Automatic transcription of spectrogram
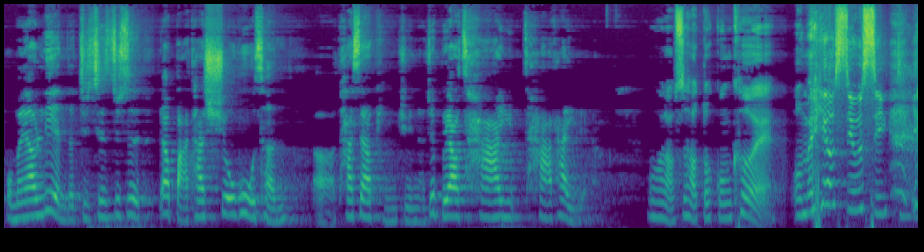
我们要练的，其实就是要把它修护成，呃，它是要平均的，就不要差差太远了。哇，老师好多功课哎，我们要修行，要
